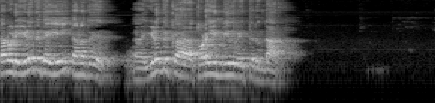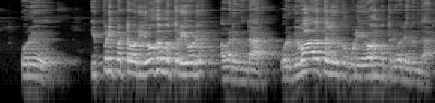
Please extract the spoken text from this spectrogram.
தன்னுடைய இடது கையை தனது இடது க தொடையின் மீது வைத்திருந்தார். ஒரு இப்படிப்பட்ட ஒரு யோகமுத்திரையோடு அவர் இருந்தார். ஒரு விவாதத்தில் இருக்கக்கூடிய யோகமுத்திரையோடு இருந்தார்.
